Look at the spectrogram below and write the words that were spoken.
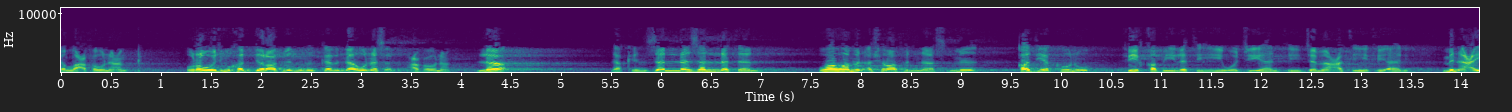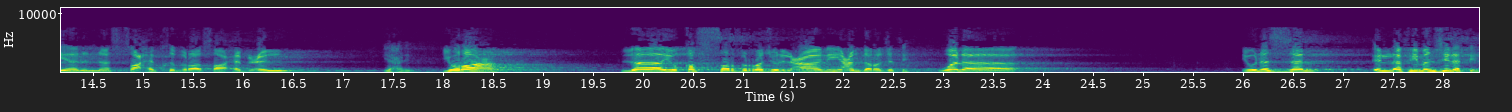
يلا عفونا عنك. وروج مخدرات من كذا له نسب. عفونا عنك لا. لكن زل زلة وهو من أشراف الناس قد يكون في قبيلته وجيها في جماعته في أهله من أعيان الناس صاحب خبرة صاحب علم. يعني يراعى لا يقصر بالرجل العالي عن درجته ولا ينزل إلا في منزلته.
